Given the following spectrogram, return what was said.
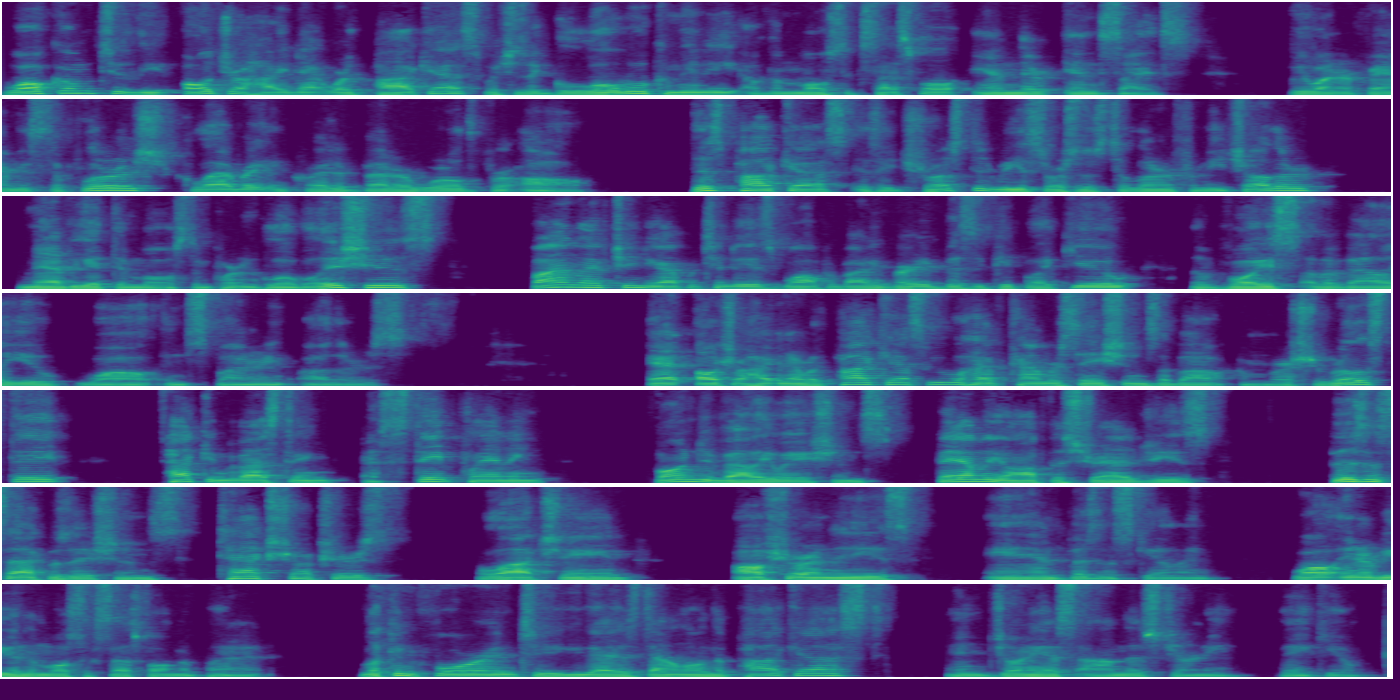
Welcome to the Ultra High Net Worth Podcast, which is a global community of the most successful and their insights. We want our families to flourish, collaborate, and create a better world for all. This podcast is a trusted resources to learn from each other, navigate the most important global issues, find life-changing opportunities while providing very busy people like you the voice of a value while inspiring others. At Ultra High Net Worth Podcast, we will have conversations about commercial real estate tech investing, estate planning, fund evaluations, family office strategies, business acquisitions, tax structures, blockchain, offshore entities, and business scaling while interviewing the most successful on the planet. Looking forward to you guys downloading the podcast and joining us on this journey. Thank you.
